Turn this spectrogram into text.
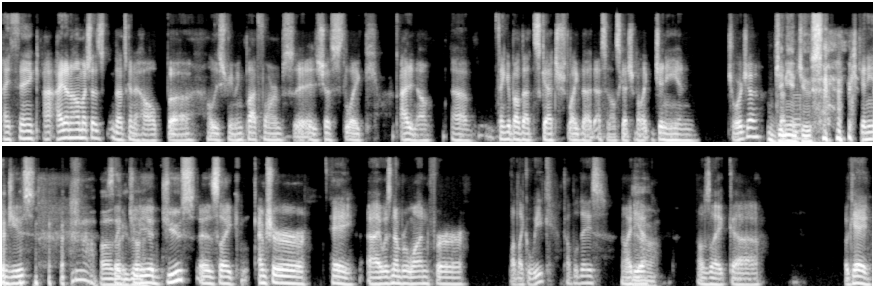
I think I, I don't know how much that's that's gonna help uh all these streaming platforms. It's just like I don't know. Uh think about that sketch, like that SNL sketch about like Ginny and Georgia. Ginny and the- Juice. Ginny and Juice. It's like like, Ginny and Juice is like I'm sure hey, uh, it was number one for what like a week, a couple days, no idea. yeah. I was like, uh, okay,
